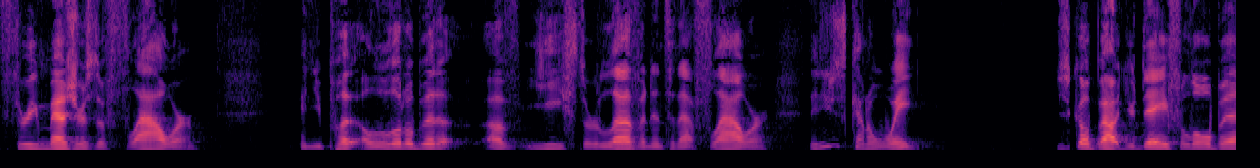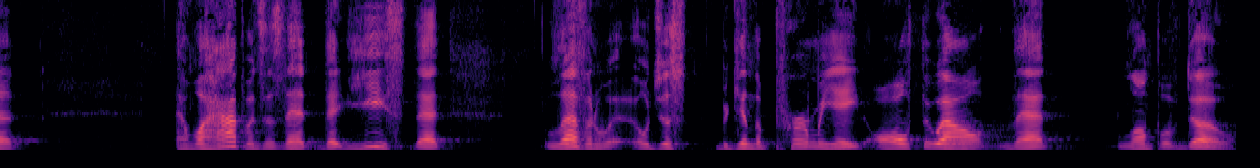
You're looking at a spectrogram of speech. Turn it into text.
three measures of flour, and you put a little bit of yeast or leaven into that flour. Then you just kind of wait. You just go about your day for a little bit and what happens is that, that yeast, that leaven, will just begin to permeate all throughout that lump of dough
